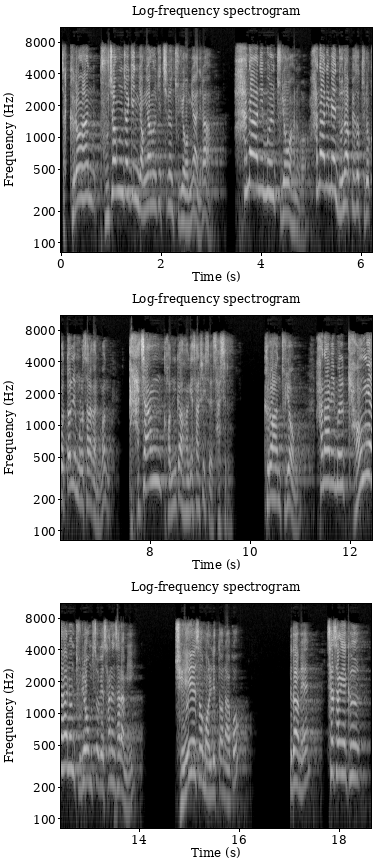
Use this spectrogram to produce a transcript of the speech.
자, 그러한 부정적인 영향을 끼치는 두려움이 아니라 하나님을 두려워하는 것, 하나님의 눈앞에서 두렵고 떨림으로 살아가는 건 가장 건강하게 살 수 있어요, 사실은. 그러한 두려움, 하나님을 경외하는 두려움 속에 사는 사람이 죄에서 멀리 떠나고, 그 다음에 세상에 그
